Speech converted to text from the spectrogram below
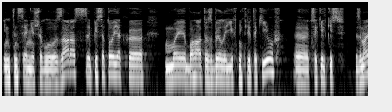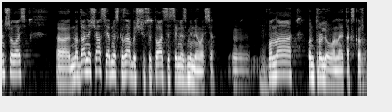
інтенсивніше було. Зараз, е, після того, як ми багато збили їхніх літаків, е, ця кількість зменшилась. Е, на даний час я б не сказав би, що ситуація сильно змінилася. Е, вона контрольована, я так скажу.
